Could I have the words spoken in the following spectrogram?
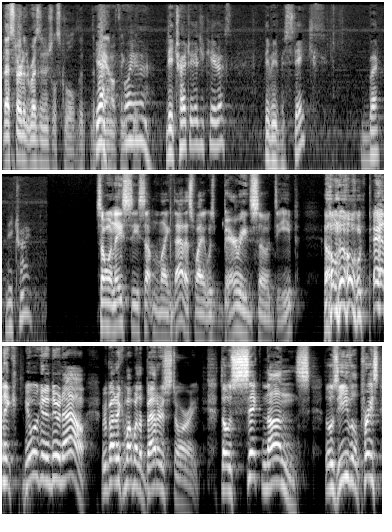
That started at residential school, the, the yeah. piano thing. Oh, for you. yeah. They tried to educate us. They made mistakes, but they tried. So when they see something like that, that's why it was buried so deep. Oh no, panic. You know what we're going to do now? We better come up with a better story. Those sick nuns, those evil priests,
